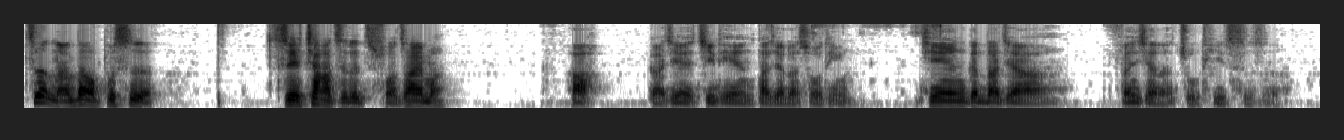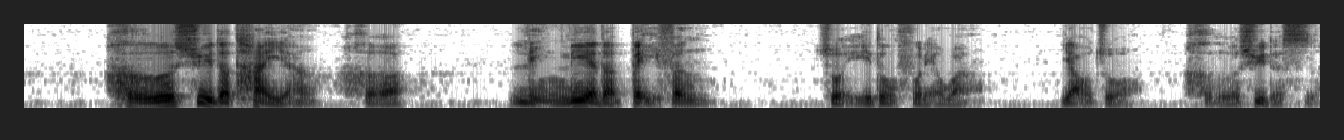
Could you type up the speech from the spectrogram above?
这难道不是这些价值的所在吗？好，感谢今天大家的收听，今天跟大家。分享的主题词是：和煦的太阳和凛冽的北风。做移动互联网要做和煦的事。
